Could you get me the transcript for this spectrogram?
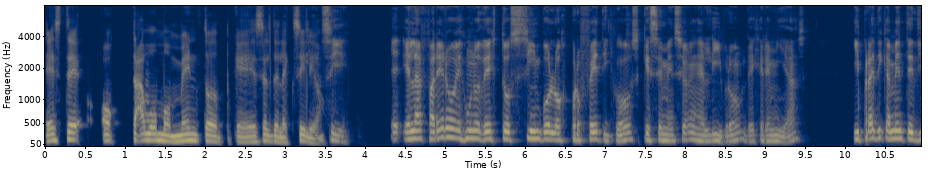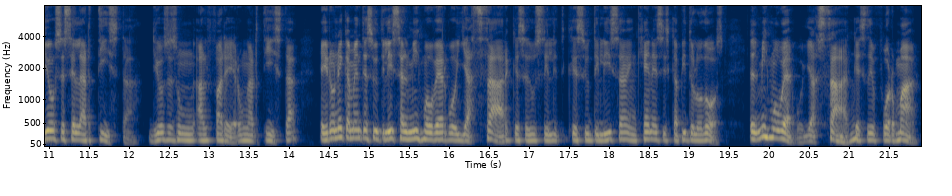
este octavo momento que es el del exilio. Sí, e, el alfarero es uno de estos símbolos proféticos que se menciona en el libro de Jeremías y prácticamente Dios es el artista. Dios es un alfarero, un artista, e irónicamente se utiliza el mismo verbo yazar que se, que se utiliza en Génesis capítulo 2. El mismo verbo, yazar, que es de formar.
